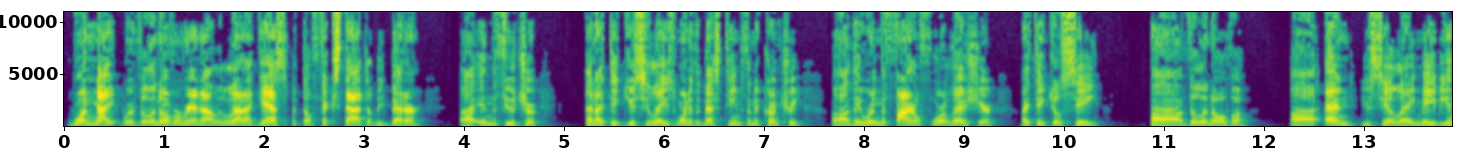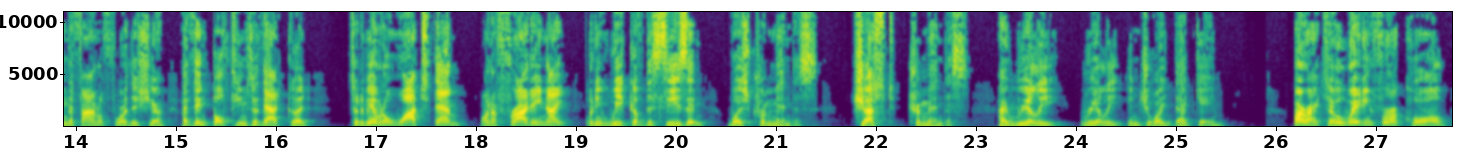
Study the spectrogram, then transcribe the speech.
one night where Villanova ran out a little out of gas, but they'll fix that. They'll be better uh, in the future. And I think UCLA is one of the best teams in the country. Uh, they were in the Final Four last year. I think you'll see uh, Villanova uh, and UCLA maybe in the Final Four this year. I think both teams are that good. So to be able to watch them on a Friday night, opening week of the season, was tremendous. Just tremendous. I really, really enjoyed that game. All right, so we're waiting for a call.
